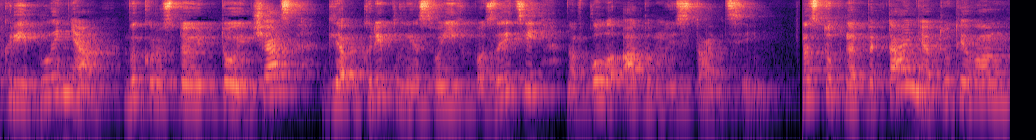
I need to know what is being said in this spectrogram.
укріплення, використають той час для укріплення своїх позицій навколо атомної станції. Наступне питання. Тут я вам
